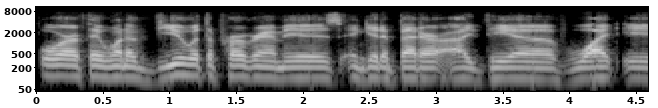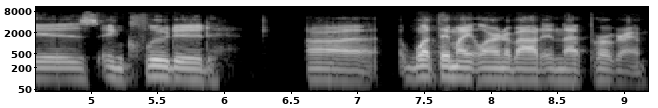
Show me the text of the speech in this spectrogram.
or if they want to view what the program is and get a better idea of what is included, uh, what they might learn about in that program.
